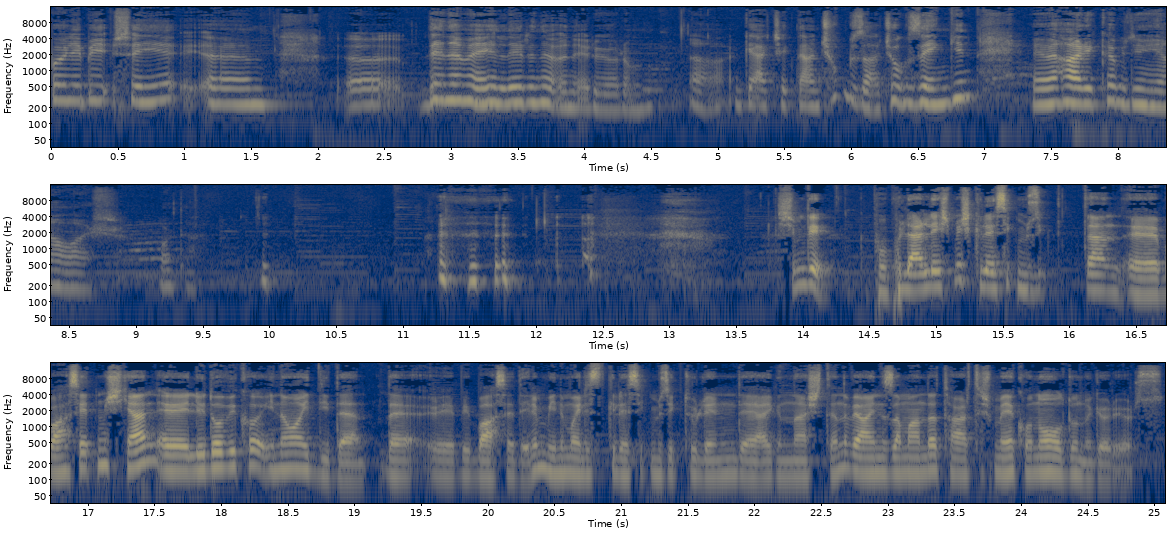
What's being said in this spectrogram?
böyle bir şeyi e, e, denemelerini öneriyorum. Aa, gerçekten çok güzel, çok zengin ve harika bir dünya var orada. Şimdi popülerleşmiş klasik müzikten e, bahsetmişken e, Ludovico Einaudí'den de e, bir bahsedelim. Minimalist klasik müzik türlerinin de yaygınlaştığını ve aynı zamanda tartışmaya konu olduğunu görüyoruz.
